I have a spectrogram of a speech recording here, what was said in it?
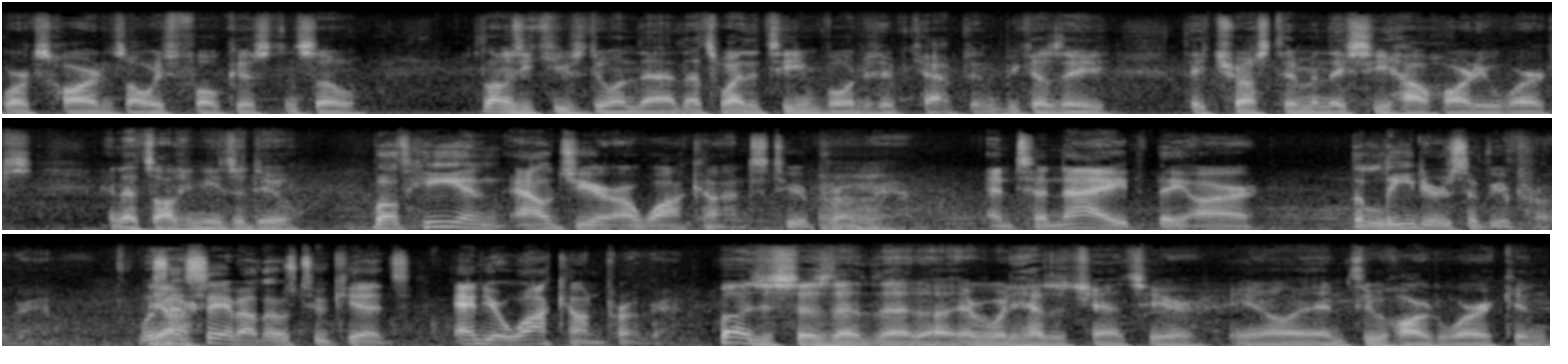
works hard, and is always focused, and so as long as he keeps doing that, that's why the team voted him captain because they they trust him and they see how hard he works, and that's all he needs to do. Both he and Allgeier are walk-ons to your program, and tonight they are the leaders of your program. What does that say about those two kids and your walk-on program? Well, it just says that that uh, everybody has a chance here, you know, and through hard work and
